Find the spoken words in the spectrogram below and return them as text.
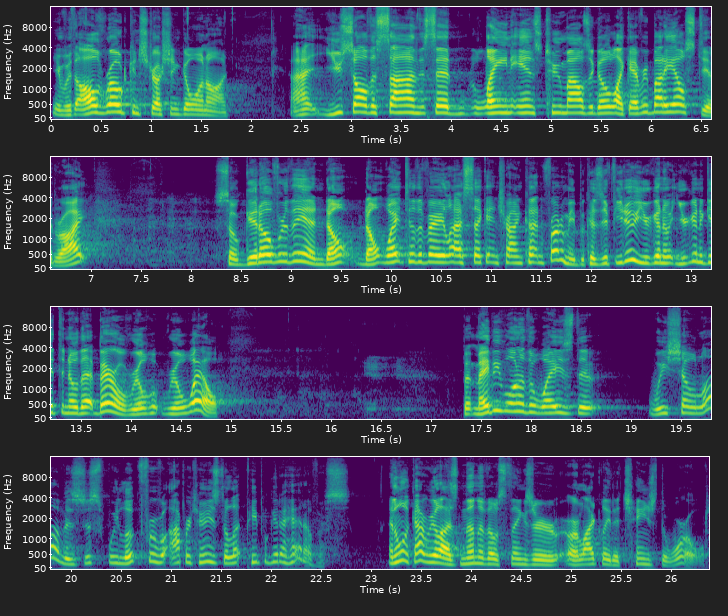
you know, with all road construction going on, I, you saw the sign that said lane ends two miles ago like everybody else did, right? So get over then. Don't, don't wait till the very last second and try and cut in front of me because if you do, you're going you're to get to know that barrel real, real well. But maybe one of the ways that we show love is just we look for opportunities to let people get ahead of us. And look, I realize none of those things are, are likely to change the world.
